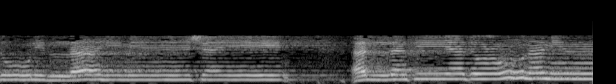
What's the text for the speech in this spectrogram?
دون الله من شيء التي يدعون من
